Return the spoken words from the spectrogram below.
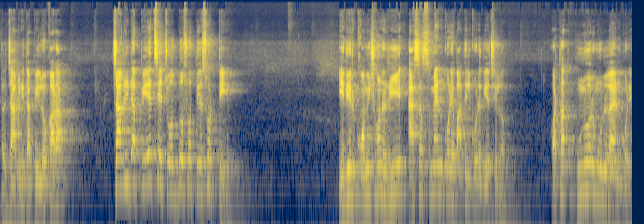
তাহলে চাকরিটা পেল কারা? চাকরিটা পেয়েছে চোদ্দোশো তেষট্টি। এদের কমিশন রি অ্যাসেসমেন্ট করে বাতিল করে দিয়েছিল। অর্থাৎ পুনর্মূল্যায়ন করে।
